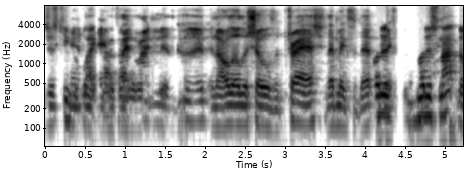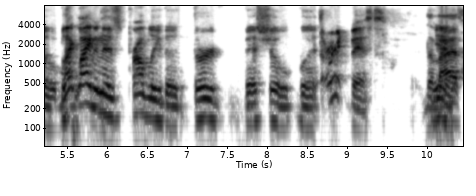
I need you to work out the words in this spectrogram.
just keep the black And guys Black it. Lightning is good, and all the other shows are trash. That makes it that But it's but it's not though. Black Lightning is probably the third best show. But third best. The Yeah. last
